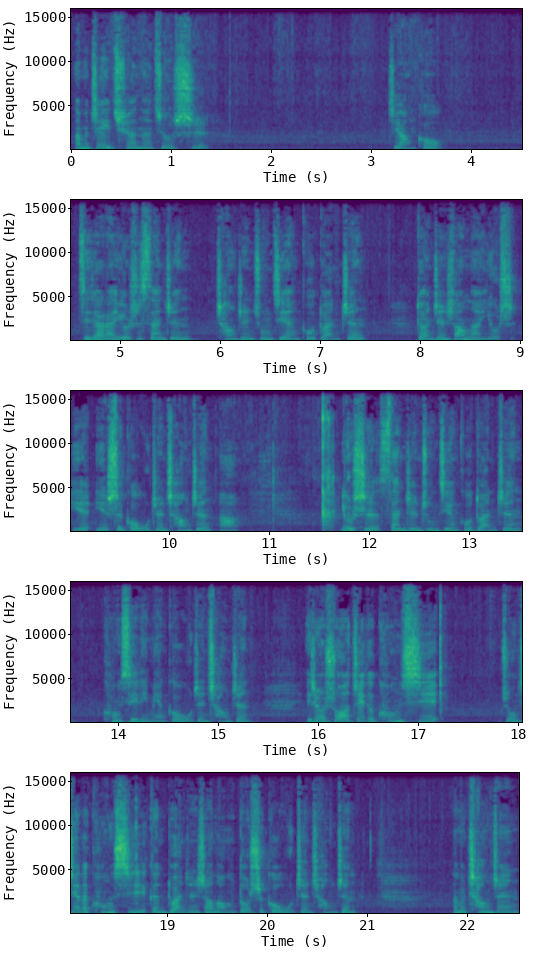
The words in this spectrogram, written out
那么这一圈呢，就是。这样钩，接下来又是三针长针中间钩短针，短针上呢有是也也是钩五针长针啊，又是三针中间钩短针，空隙里面钩五针长针，也就是说这个空隙中间的空隙跟短针上呢我们都是钩五针长针，那么长针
